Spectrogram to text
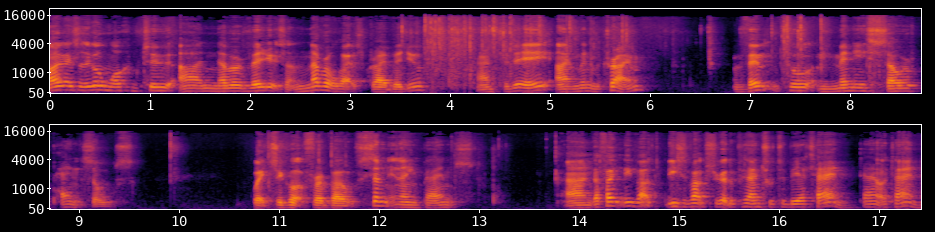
Hi guys, how's it going? Welcome to another video. It's another Let's Try video. And today I'm going to be trying Vimto Mini Sour Pencils. Which I got for about 79 pence. And I think these have actually got the potential to be a 10. 10 out of 10.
